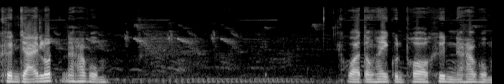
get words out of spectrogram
เคลื่อนย้ายรถนะครับผม ว่าต้องให้คุณพ่อขึ้นนะครับผม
